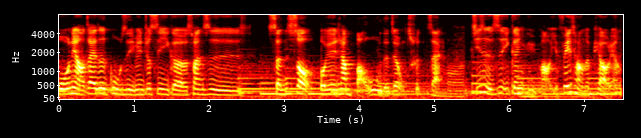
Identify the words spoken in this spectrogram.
火鸟在这个故事里面就是一个算是神兽，有点像宝物的这种存在。即使是一根羽毛，也非常的漂亮。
